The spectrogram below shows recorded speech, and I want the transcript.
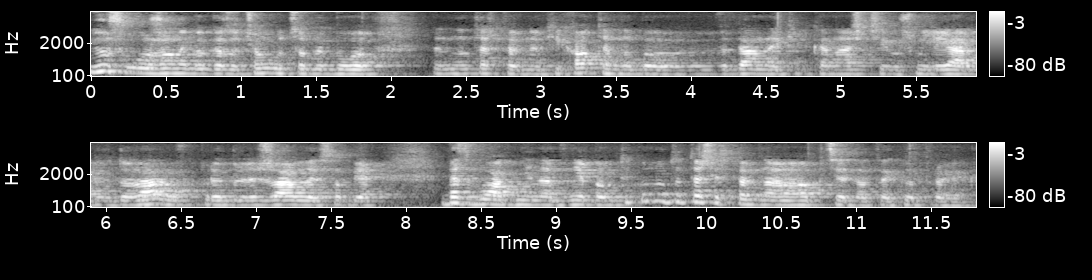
już ułożonego gazociągu, co by było no, też pewnym chichotem, no bo wydane kilkanaście już miliardów dolarów, które by leżały sobie bezwładnie na dnie Bałtyku, no to też jest pewna opcja dla tego projektu.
